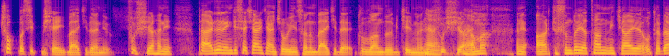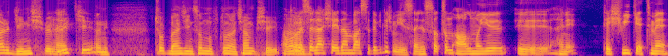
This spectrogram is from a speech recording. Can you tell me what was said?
Çok basit bir şey belki de hani fuşya hani perde rengi seçerken çoğu insanın belki de kullandığı bir kelime hani Evet, fuşya evet. ama hani artısında yatan hikaye o kadar geniş ve büyük Evet. ki hani çok bence insanın ufkunu açan bir şey. Bu Ama tarz- mesela şeyden bahsedebilir miyiz? Hani satın almayı e, hani teşvik etme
